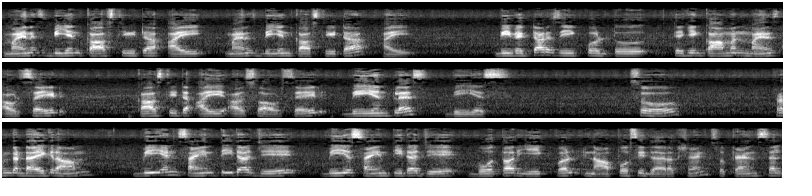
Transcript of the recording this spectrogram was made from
minus Bn cos theta i minus Bn cos theta i. B vector is equal to taking common minus outside cos theta i also outside Bn plus Bs. So from the diagram Bn sin theta j Bs sin theta j both are equal in opposite direction so cancel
